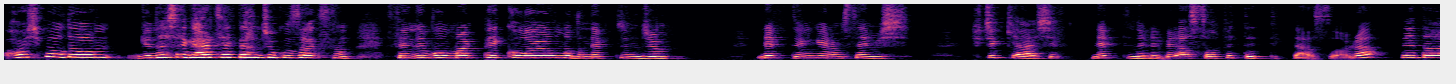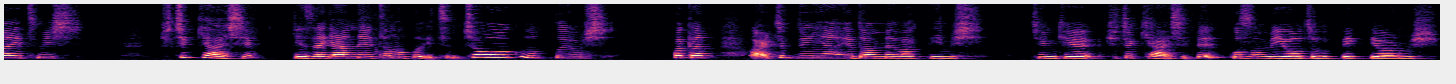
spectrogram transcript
Hoş buldum. Güneşe gerçekten çok uzaksın. Seni bulmak pek kolay olmadı Neptüncüm. Neptün gülümsemiş. Küçük kaşif Neptün ile biraz sohbet ettikten sonra veda etmiş. Küçük kaşif gezegenleri tanıdığı için çok mutluymuş. Fakat artık dünyaya dönme vaktiymiş. Çünkü küçük kaşifi uzun bir yolculuk bekliyormuş.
